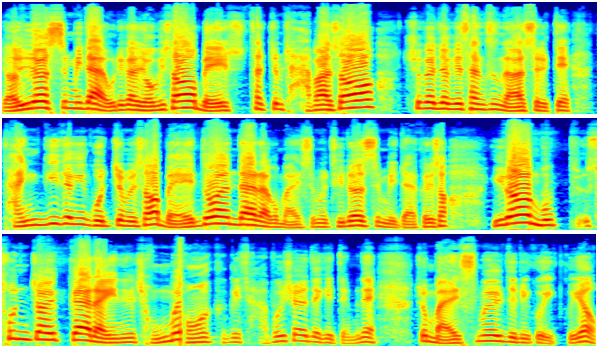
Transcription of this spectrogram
열렸습니다. 우리가 여기서 매수 타점 잡아서 추가적인 상승 나왔을 때 단기적인 고점에서 매도한다라고 말씀을 드렸습니다. 그래서 이런 목 손절가 라인을 정말 정확하게 잡으셔야 되기 때문에 좀 말씀을 드리고 있고요.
